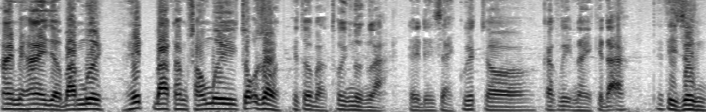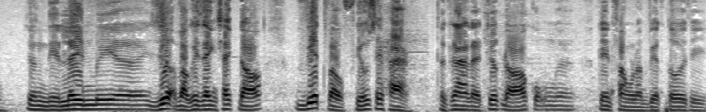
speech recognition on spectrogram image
22 giờ 30 hết 360 chỗ rồi thì tôi bảo thôi ngừng lại để để giải quyết cho các vị này cái đã. Thế thì dừng, dừng thì lên mới ờ, dựa vào cái danh sách đó viết vào phiếu xếp hàng. Thực ra là trước đó cũng trên phòng làm việc tôi thì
